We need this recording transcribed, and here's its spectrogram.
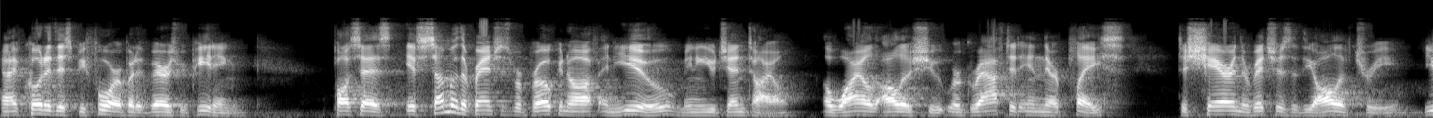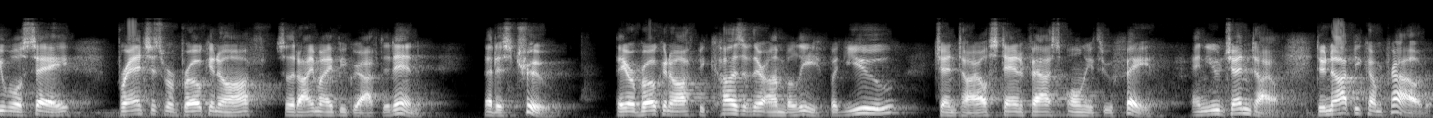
And I've quoted this before, but it bears repeating. Paul says, If some of the branches were broken off, and you, meaning you Gentile, a wild olive shoot, were grafted in their place to share in the riches of the olive tree, you will say, Branches were broken off so that I might be grafted in. That is true. They were broken off because of their unbelief. But you, Gentile, stand fast only through faith. And you, Gentile, do not become proud,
